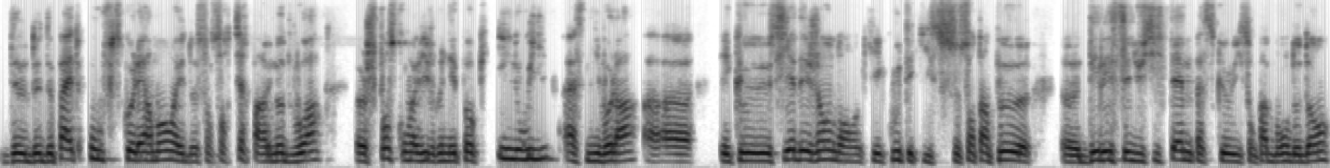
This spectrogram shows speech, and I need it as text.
de, de, pas être ouf scolairement et de s'en sortir par une autre voie. Je pense qu'on va vivre une époque inouïe à ce niveau-là. Et que s'il y a des gens dans, qui écoutent et qui se sentent un peu euh, délaissés du système parce qu'ils sont pas bons dedans,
